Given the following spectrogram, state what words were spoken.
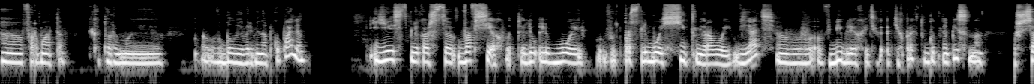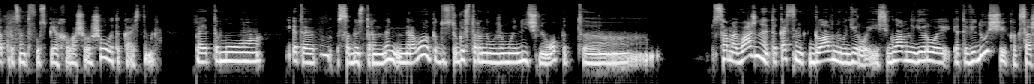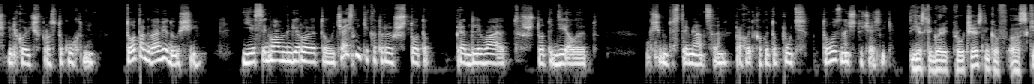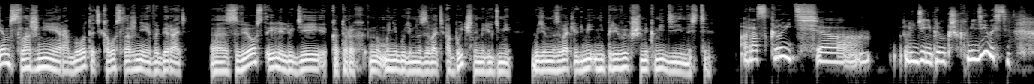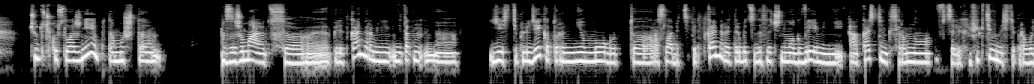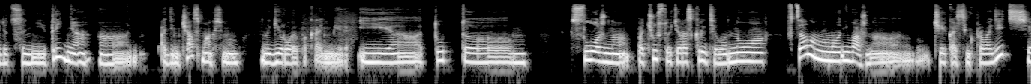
э, формата, который мы в былые времена покупали, есть, мне кажется, во всех, вот любой, вот просто любой хит мировой взять, в, в библиях этих, этих проектов будет написано 60% успеха вашего шоу – это кастинг. Поэтому это, с одной стороны, да, мировой опыт, с другой стороны, уже мой личный опыт э, самое важное – это кастинг главного героя. Если главный герой – это ведущий, как Саша Белькович в «Просто кухне», то тогда ведущий. Если главный герой – это участники, которые что-то преодолевают, что-то делают, к чему-то стремятся, проходят какой-то путь, то значит участники. Если говорить про участников, э, с кем сложнее работать, кого сложнее выбирать? Э, звезд или людей, которых ну, мы не будем называть обычными людьми, будем называть людьми, не привыкшими к медийности? Раскрыть э, людей, не привыкших к медийности, чуточку сложнее, потому что зажимаются э, перед камерами, не так э, есть тип людей, которые не могут э, расслабиться перед камерой, требуется достаточно много времени, а кастинг все равно в целях эффективности проводится не три дня, а один час максимум на героя, по крайней мере. И тут сложно почувствовать и раскрыть его, но в целом неважно, чей кастинг проводить,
